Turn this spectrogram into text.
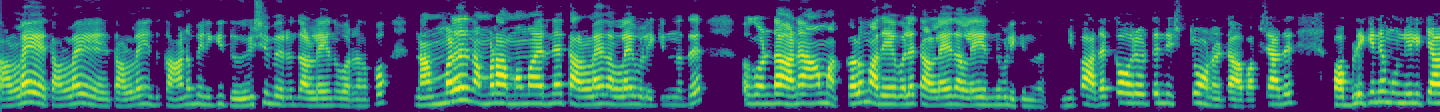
തള്ളയെ തള്ളയെ തള്ളയെ തള്ളേ ഇത് കാണുമ്പോൾ എനിക്ക് ദേഷ്യം വരും തള്ളയെ എന്ന് പറഞ്ഞത്. അപ്പോൾ നമ്മൾ നമ്മുടെ അമ്മമാരിനെ തള്ളയെ തള്ളയെ വിളിക്കുന്നത് കൊണ്ടാണ് ആ മക്കളും അതേപോലെ തള്ളയെ തള്ളയെ എന്ന് വിളിക്കുന്നത്. ഇനിയിപ്പോ അതൊക്കെ ഓരോരുത്തരുടെ ഇഷ്ടമാണ് കേട്ടോ. പക്ഷെ അത് പബ്ലിക്കിന്റെ മുന്നിലേക്ക് ആ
